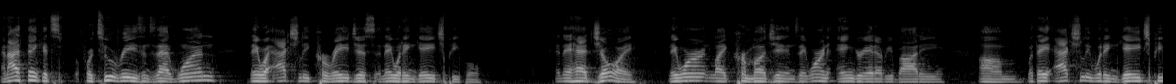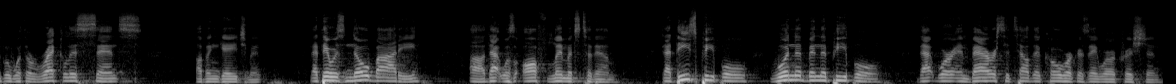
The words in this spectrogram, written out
And I think it's for two reasons. That one, they were actually courageous and they would engage people. And they had joy. They weren't like curmudgeons, they weren't angry at everybody. Um, but they actually would engage people with a reckless sense of engagement. That there was nobody uh, that was off limits to them. That these people wouldn't have been the people that were embarrassed to tell their coworkers they were a Christian.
